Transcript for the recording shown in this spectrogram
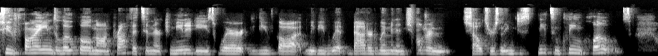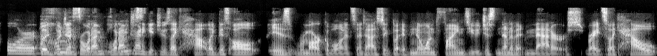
to find local nonprofits in their communities where you've got maybe battered women and children shelters and they just need some clean clothes or but, but jennifer what i'm what i'm trying to get to is like how like this all mm. is remarkable and it's fantastic but if no one finds you just none of it matters right so like how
